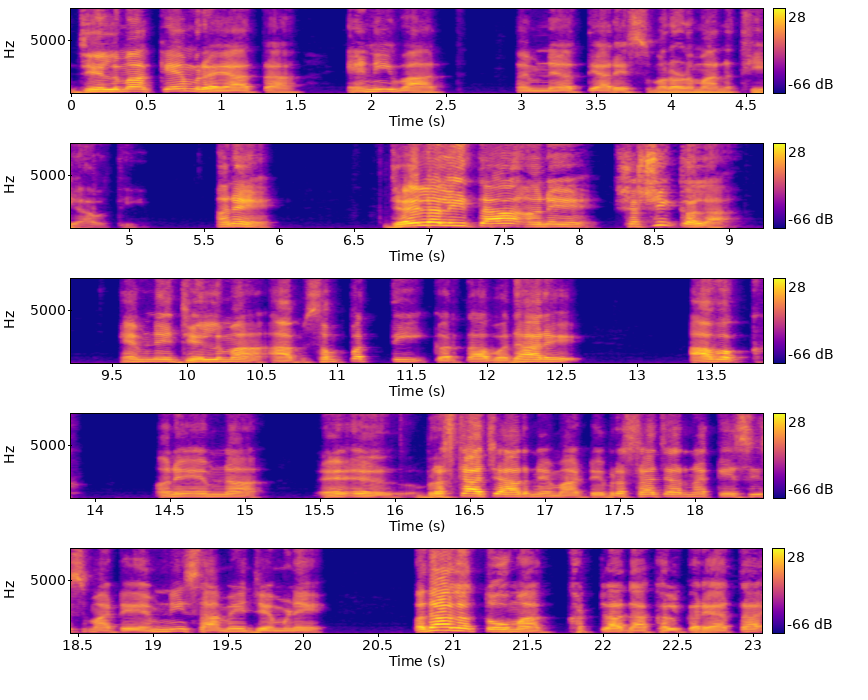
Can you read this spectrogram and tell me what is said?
જેલમાં કેમ રહ્યા હતા, એની વાત એમને અત્યારે સ્મરણમાં નથી આવતી. અને જયલલિતા અને શશિકલા એમને જેલમાં આ સંપત્તિ કરતા વધારે આવક અને એમના ભ્રષ્ટાચારને માટે, ભ્રષ્ટાચારના કેસીસ માટે એમની સામે જેમણે અદાલતોમાં ખટલા દાખલ કર્યા હતા,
